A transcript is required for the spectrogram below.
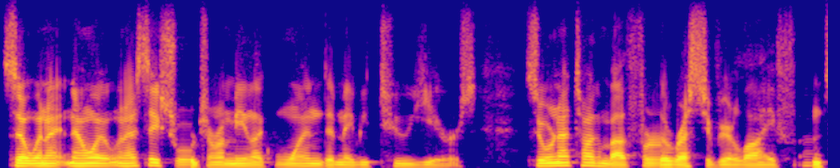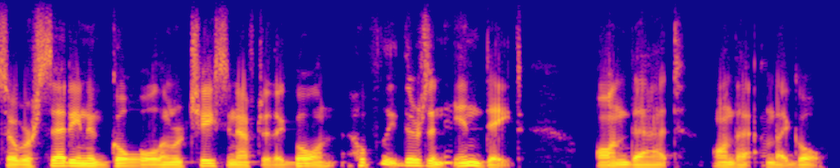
So when I now when I say short term, I mean like one to maybe two years. So we're not talking about for the rest of your life. And so we're setting a goal and we're chasing after that goal, and hopefully there's an end date on that on that on that goal.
